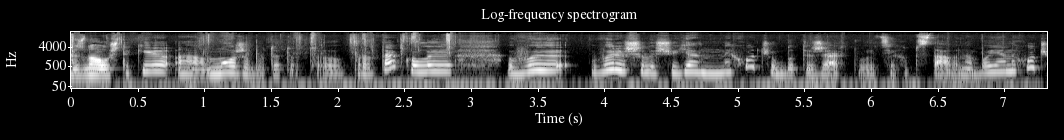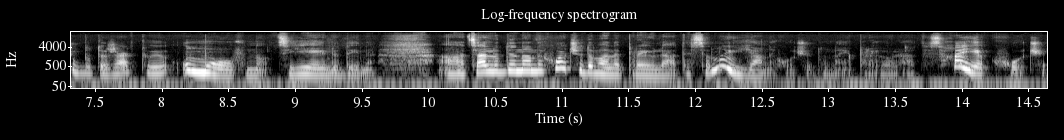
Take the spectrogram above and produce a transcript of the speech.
Знову ж таки, може бути тут е, про те, коли ви вирішили, що я не хочу бути жертвою цих обставин, або я не хочу бути жертвою умовно цієї людини. А ця людина не хоче до мене проявлятися, ну і я не хочу до неї проявлятися. Хай як хоче.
